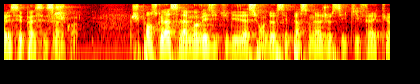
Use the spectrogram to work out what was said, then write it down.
laisser passer ça quoi. Je pense que là, c'est la mauvaise utilisation de ces personnages aussi qui fait que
